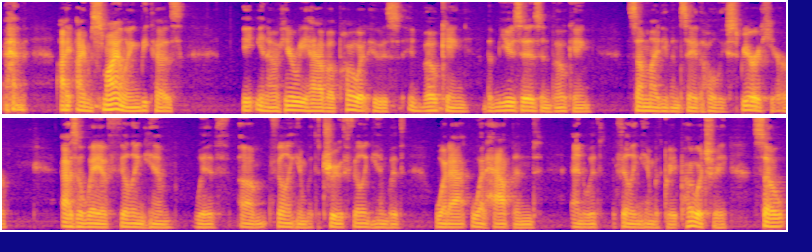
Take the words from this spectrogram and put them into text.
And I, I'm smiling because, you know, here we have a poet who's invoking the muses, invoking some might even say the Holy Spirit here, as a way of filling him with um, filling him with the truth, filling him with what what happened, and with filling him with great poetry. So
